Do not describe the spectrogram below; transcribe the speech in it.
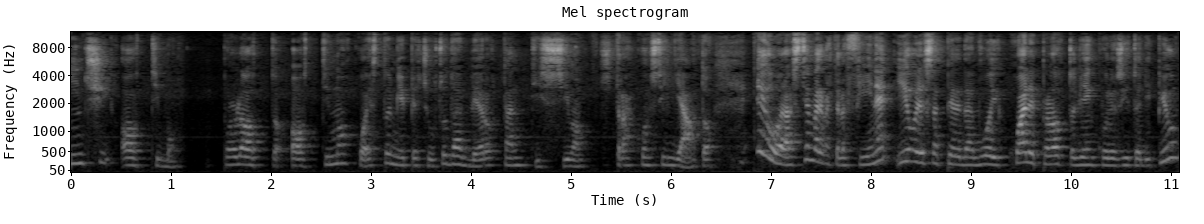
inci ottimo prodotto ottimo questo mi è piaciuto davvero tantissimo straconsigliato. E ora siamo arrivati alla fine io voglio sapere da voi quale prodotto vi ha incuriosito di più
